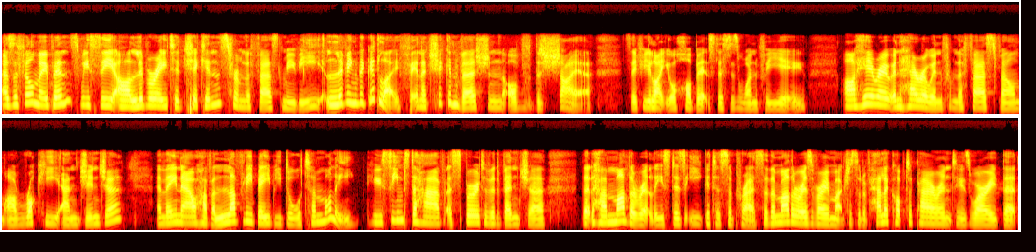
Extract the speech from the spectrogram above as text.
As the film opens, we see our liberated chickens from the first movie living the good life in a chicken version of The Shire. So if you like your hobbits, this is one for you. Our hero and heroine from the first film are Rocky and Ginger, and they now have a lovely baby daughter, Molly, who seems to have a spirit of adventure that her mother, at least, is eager to suppress. So the mother is very much a sort of helicopter parent who's worried that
